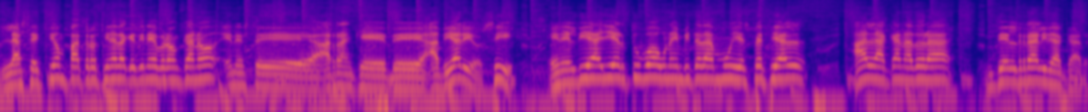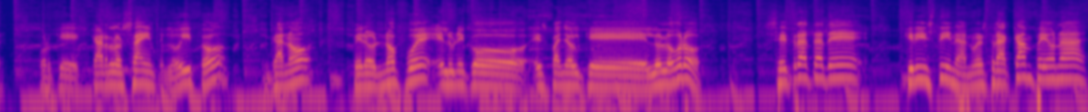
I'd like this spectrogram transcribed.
la sección patrocinada que tiene Broncano en este arranque de a diario. Sí, en el día de ayer tuvo una invitada muy especial a la ganadora del Rally Dakar. Porque Carlos Sainz lo hizo, ganó, pero no fue el único español que lo logró. Se trata de Cristina, nuestra campeona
